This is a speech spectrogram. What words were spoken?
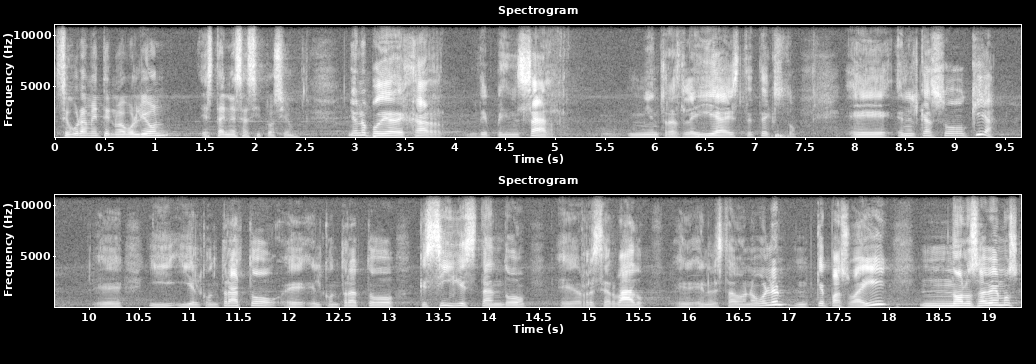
Seguramente Nuevo León está en esa situación. Yo no podía dejar de pensar mientras leía este texto eh, en el caso Kia. Eh, y, el contrato, eh, el contrato que sigue estando reservado en el estado de Nuevo León. ¿Qué pasó ahí? No lo sabemos,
